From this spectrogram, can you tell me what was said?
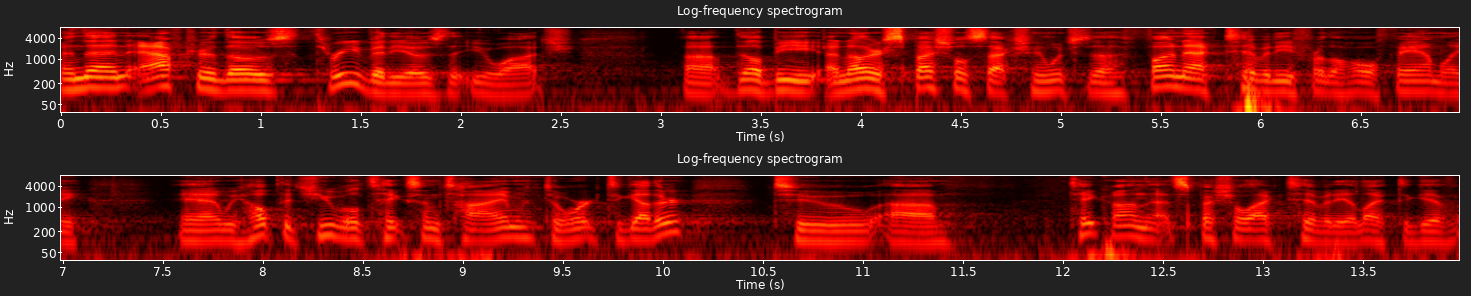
And then after those three videos that you watch, uh, there'll be another special section, which is a fun activity for the whole family. And we hope that you will take some time to work together to uh, take on that special activity. I'd like to give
